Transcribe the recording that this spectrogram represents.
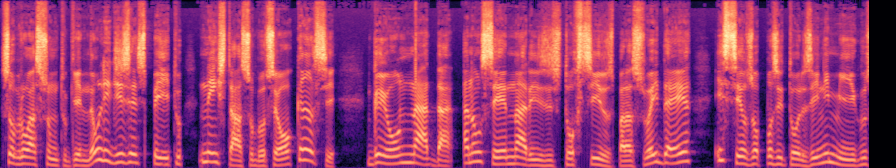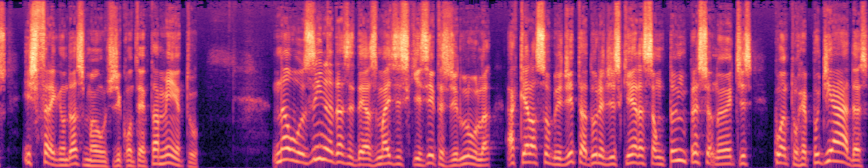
sobre um assunto que não lhe diz respeito nem está sob o seu alcance. Ganhou nada a não ser narizes torcidos para sua ideia e seus opositores e inimigos esfregando as mãos de contentamento. Na usina das ideias mais esquisitas de Lula, aquelas sobre ditadura de esquerda são tão impressionantes quanto repudiadas,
